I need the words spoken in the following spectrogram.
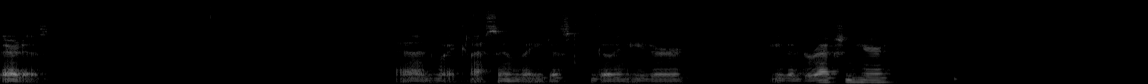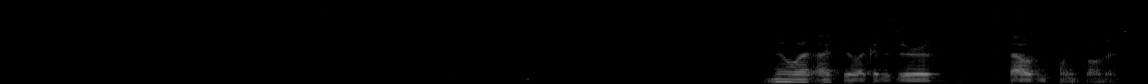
There it is. And wait, can I assume that you just go in either either direction here? You know what? I feel like I deserve a thousand point bonus.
